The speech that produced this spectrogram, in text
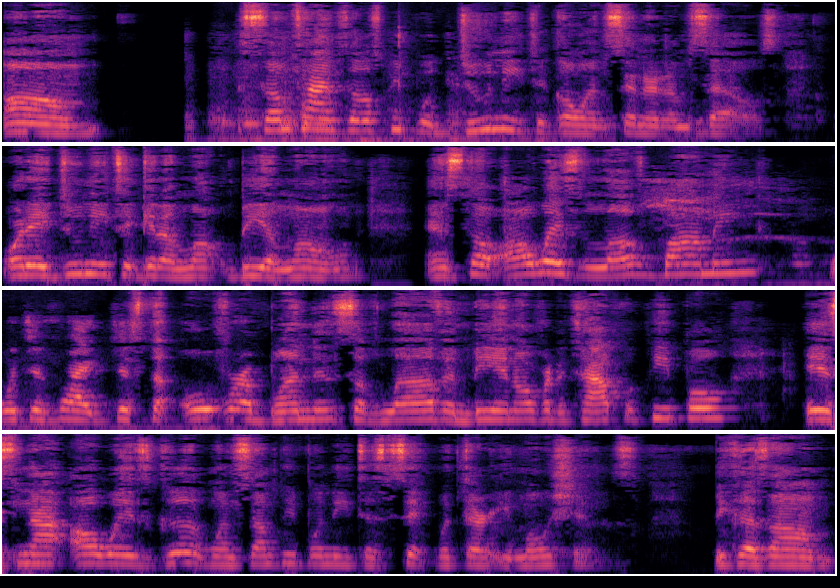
um, sometimes those people do need to go and center themselves or they do need to get alone be alone and so always love bombing which is like just the overabundance of love and being over the top with people is not always good when some people need to sit with their emotions because um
